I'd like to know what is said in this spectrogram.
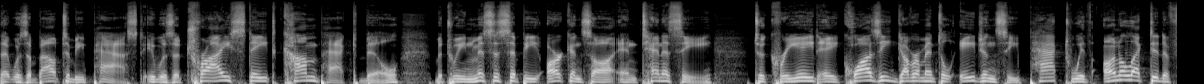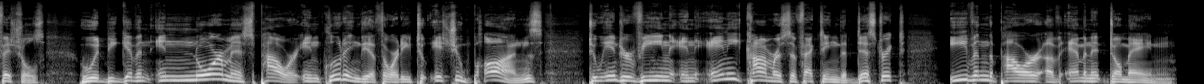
that was about to be passed. It was a tri state compact bill between Mississippi, Arkansas, and Tennessee to create a quasi governmental agency packed with unelected officials who would be given enormous power, including the authority to issue bonds to intervene in any commerce affecting the district, even the power of eminent domain.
